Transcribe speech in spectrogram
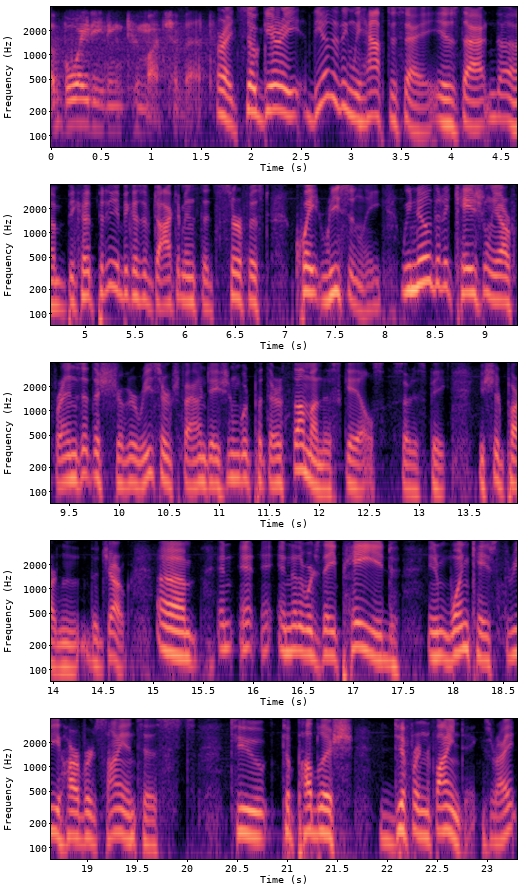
avoid eating too much of it. All right. So, Gary, the other thing we have to say is that, uh, because particularly because of documents that surfaced quite recently, we know that occasionally our friends at the Sugar Research Foundation would put their thumb on the scales, so to speak. You should pardon the joke. Um, and, and in other words, they paid, in one case, three Harvard scientists to to publish different findings, right?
